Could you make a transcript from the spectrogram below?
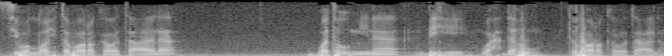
سوى الله تبارك وتعالى وتؤمن به وحده تبارك وتعالى.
